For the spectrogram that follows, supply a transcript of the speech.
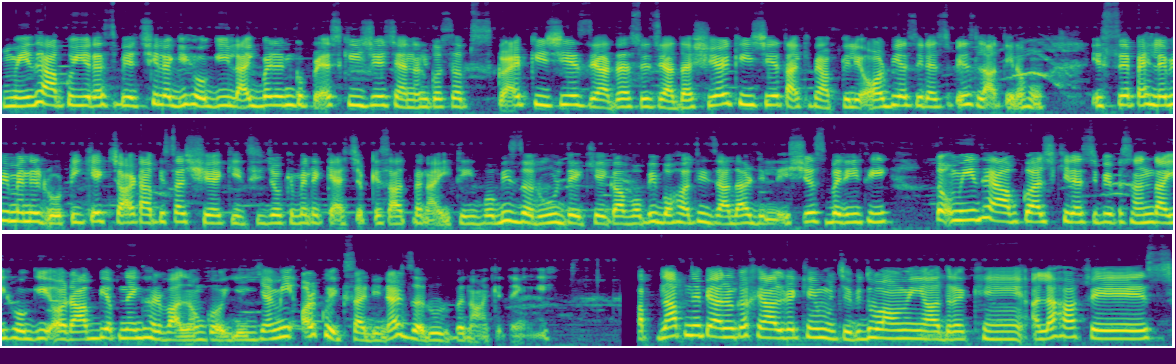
उम्मीद है आपको ये रेसिपी अच्छी लगी होगी। लाइक बटन को प्रेस कीजिए चैनल को सब्सक्राइब कीजिए, ज़्यादा से ज़्यादा शेयर कीजिए, ताकि मैं आपके लिए और भी ऐसी रेसिपीज़ लाती रहूँ। इससे पहले भी मैंने रोटी की एक चाट आपके साथ शेयर की थी, जो कि मैंने कैचअप के साथ बनाई थी। वो भी ज़रूर देखिएगा, वो भी बहुत ही ज़्यादा डिलीशियस बनी थी। तो उम्मीद है आपको आज की रेसिपी पसंद आई होगी, और आप भी अपने घर वालों को ये यमी और क्विक सा डिनर ज़रूर बना के देंगी। अपना अपने प्यारों का ख्याल रखें, मुझे भी दुआओं में याद रखें। अल्लाह हाफिज़।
